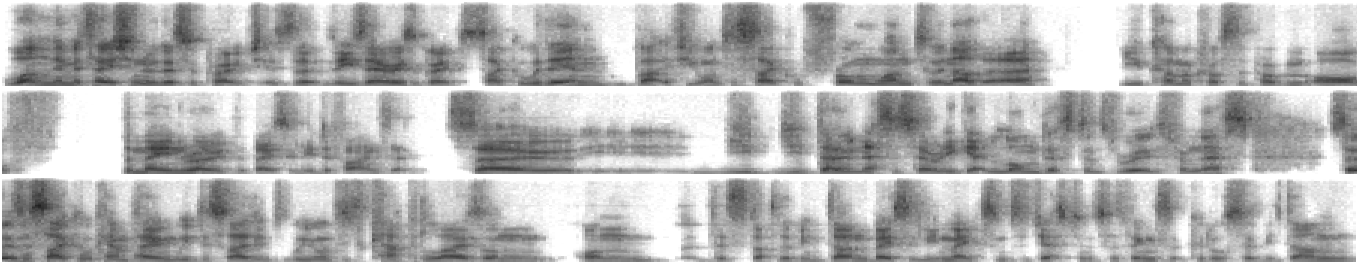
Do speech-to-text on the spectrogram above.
One limitation of this approach is that these areas are great to cycle within, but if you want to cycle from one to another, you come across the problem of the main road that basically defines it. So you, you don't necessarily get long distance routes from this. So as a cycle campaign, we decided we wanted to capitalize on, on this stuff that had been done, basically make some suggestions for things that could also be done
